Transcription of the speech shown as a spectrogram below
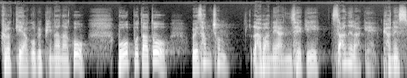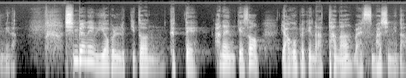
그렇게 야곱을 비난하고 무엇보다도 외삼촌 라반의 안색이 싸늘하게 변했습니다. 신변의 위협을 느끼던 그때 하나님께서 야곱에게 나타나 말씀하십니다.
